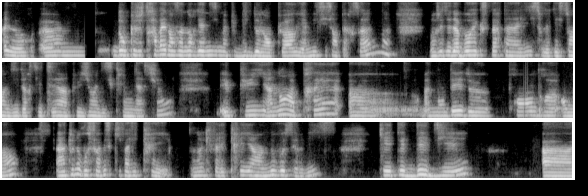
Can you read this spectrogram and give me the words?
Alors, euh, donc je travaille dans un organisme public de l'emploi où il y a 1600 personnes. Donc, j'étais d'abord experte analyse sur les questions de diversité, inclusion et discrimination. Et puis, un an après, euh, on m'a demandé de prendre en main un tout nouveau service qu'il fallait créer. Donc, il fallait créer un nouveau service qui était dédié à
